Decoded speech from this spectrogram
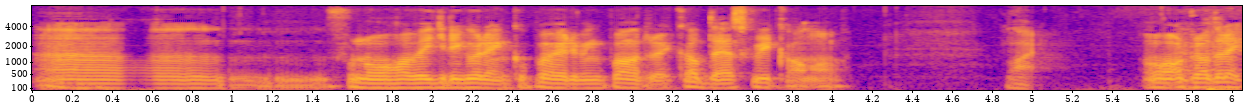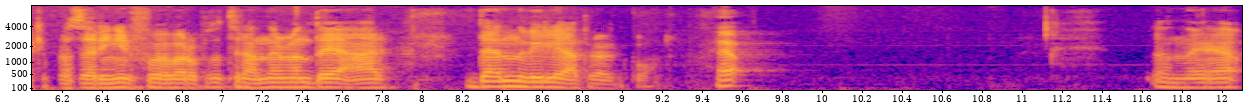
Mm. for nå har vi Grigorenko på høyreving på andre rekka. Det skal vi ikke ha noe av. Nei. Og akkurat rekkeplasseringer får jo være opp til trener, men det er, den ville jeg prøvd på. Ja. Den ville jeg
